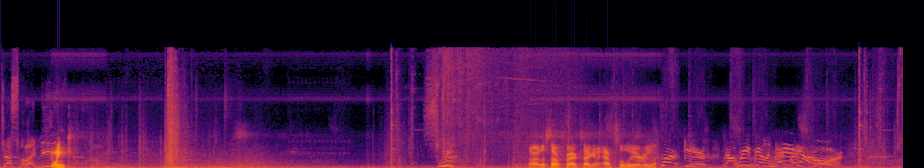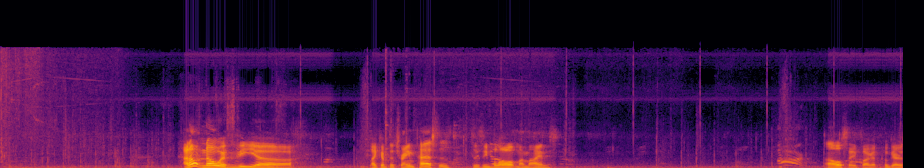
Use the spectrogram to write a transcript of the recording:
Just what I need. Yoink. Let's start frag tagging absolutely everything. Nice work, Gears. Now rebuild and get ready for. I don't know if the, uh... Like, if the train passes, does he blow up my mines? Oh, we'll see. Fuck it. Who cares?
